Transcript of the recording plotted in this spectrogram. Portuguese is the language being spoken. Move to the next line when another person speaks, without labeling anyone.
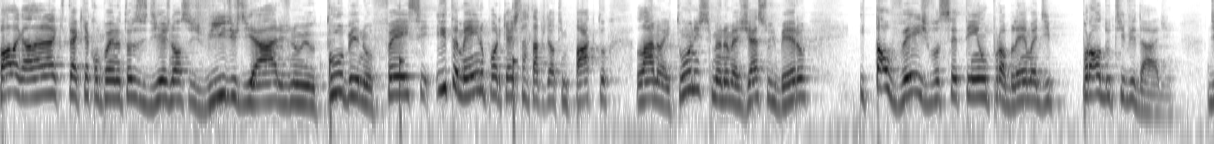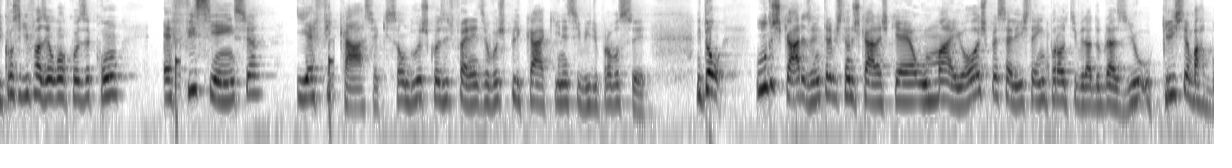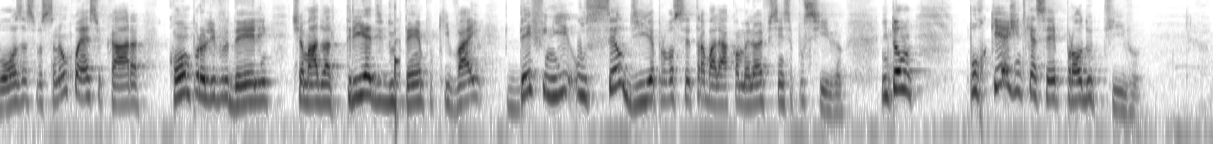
Fala galera que está aqui acompanhando todos os dias nossos vídeos diários no YouTube, no Face e também no podcast Startup de Alto Impacto lá no iTunes. Meu nome é Gesso Ribeiro e talvez você tenha um problema de produtividade, de conseguir fazer alguma coisa com eficiência e eficácia, que são duas coisas diferentes. Eu vou explicar aqui nesse vídeo para você. Então, um dos caras, eu entrevistando os caras que é o maior especialista em produtividade do Brasil, o Christian Barbosa. Se você não conhece o cara, compra o livro dele, chamado A Tríade do Tempo, que vai definir o seu dia para você trabalhar com a melhor eficiência possível. Então, por que a gente quer ser produtivo?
